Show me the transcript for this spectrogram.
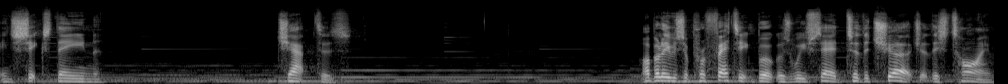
in 16 chapters. I believe it's a prophetic book, as we've said, to the church at this time.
